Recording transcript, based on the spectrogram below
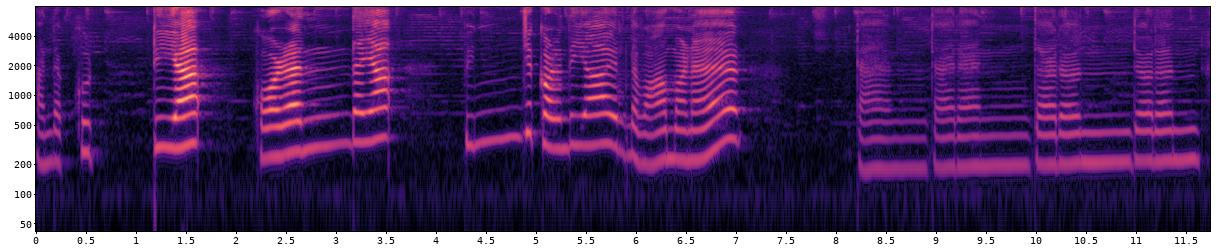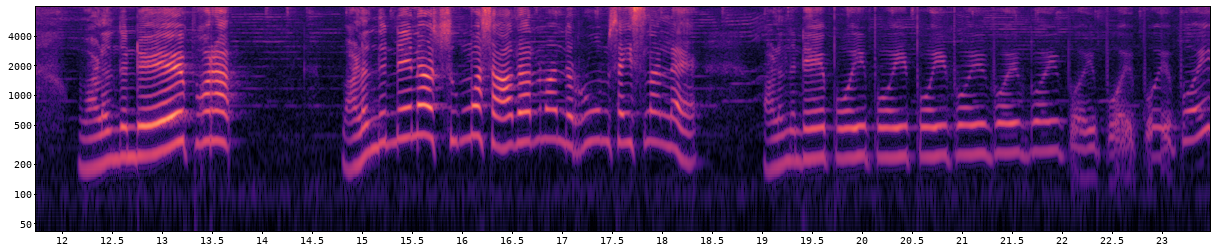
அந்த குட்டியாக குழந்தையா பிஞ்சு குழந்தையா இருந்த வாமனர் டன் தரன் தரன் தரன் வளர்ந்துட்டே போகிறார் வளர்ந்துட்டேன்னா சும்மா சாதாரணமாக அந்த ரூம் சைஸ்லாம் இல்லை வளர்ந்துட்டே போய் போய் போய் போய் போய் போய் போய் போய் போய் போய்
